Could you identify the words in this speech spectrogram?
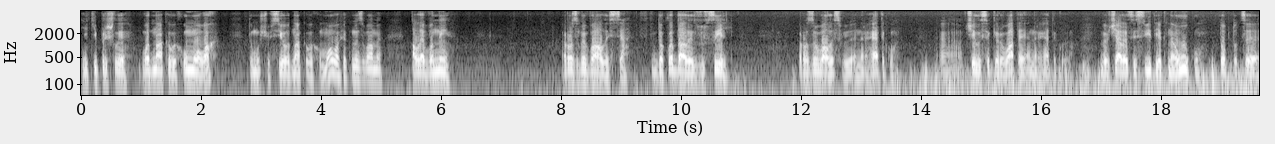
які прийшли в однакових умовах, тому що всі в однакових умовах, як ми з вами, але вони розвивалися, докладали зусиль, розвивали свою енергетику, е, вчилися керувати енергетикою, вивчали цей світ як науку. Тобто це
